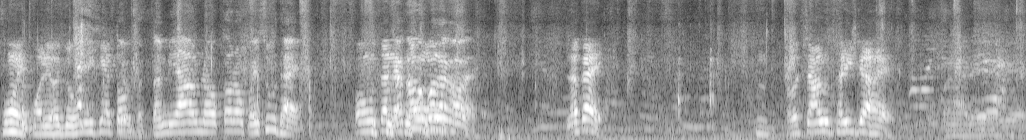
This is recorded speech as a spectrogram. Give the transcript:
પોઈ પડ્યો જો હું કહેતો. તમે આવ ન કરો પછી શું થાય? હું તને કહું. પલક હવે. લગાય. હવે ચાલુ થઈ જાય હે. અરે, અરે.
